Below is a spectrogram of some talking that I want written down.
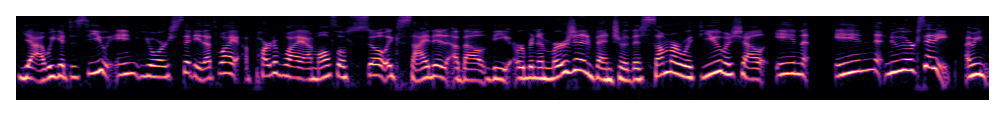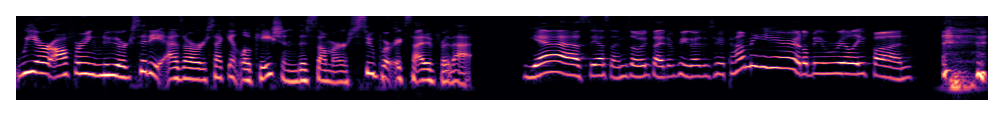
Yeah, we get to see you in your city. That's why a part of why I'm also so excited about the urban immersion adventure this summer with you, Michelle, in in New York City. I mean, we are offering New York City as our second location this summer. Super excited for that. Yes. Yes. I'm so excited for you guys to come here. It'll be really fun.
